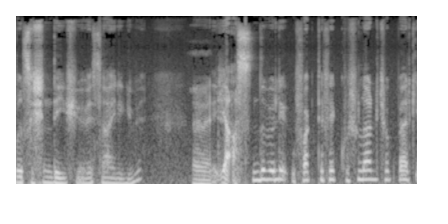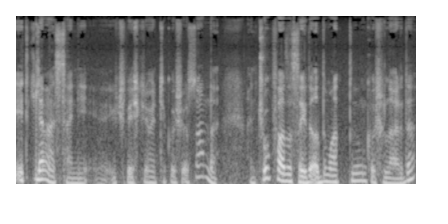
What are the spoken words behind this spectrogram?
Basışın değişiyor vesaire gibi. Evet. Ya aslında böyle ufak tefek koşularda çok belki etkilemez. Hani e, 3-5 kilometre koşuyorsan da hani çok fazla sayıda adım attığın koşularda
